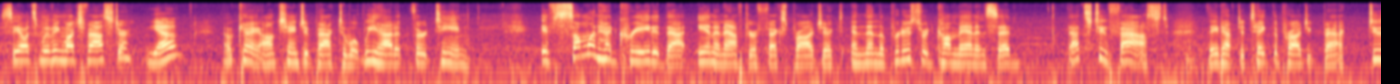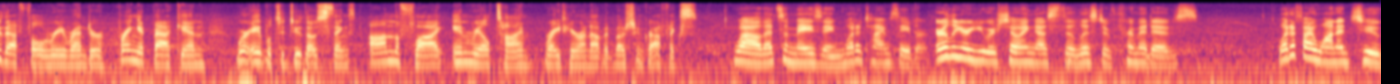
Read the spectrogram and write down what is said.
See how it's moving much faster? Yep. Okay, I'll change it back to what we had at 13. If someone had created that in an After Effects project and then the producer had come in and said, that's too fast. They'd have to take the project back, do that full re-render, bring it back in. We're able to do those things on the fly in real time right here on Avid Motion Graphics. Wow, that's amazing. What a time saver. Earlier you were showing us the list of primitives. What if I wanted to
